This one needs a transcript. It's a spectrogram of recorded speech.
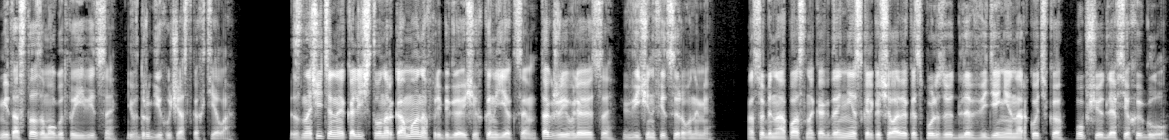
Метастазы могут появиться и в других участках тела. Значительное количество наркоманов, прибегающих к инъекциям, также являются ВИЧ-инфицированными. Особенно опасно, когда несколько человек используют для введения наркотика общую для всех иглу.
